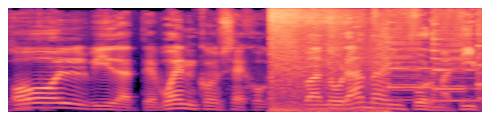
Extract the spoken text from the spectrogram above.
Olvídate. Buen consejo. Panorama informativo.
